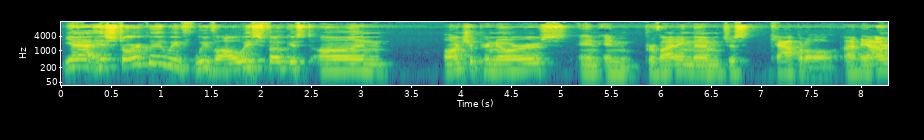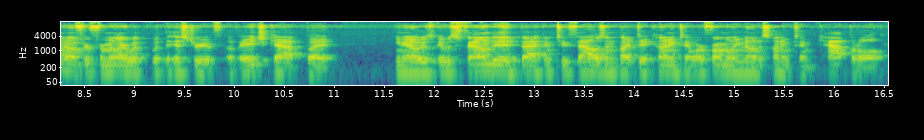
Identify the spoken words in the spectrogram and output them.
Yeah, historically we've we've always focused on entrepreneurs and, and providing them just capital. I mean, I don't know if you're familiar with, with the history of, of HCAP, but you know, it was, it was, founded back in 2000 by Dick Huntington. We're formerly known as Huntington Capital,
